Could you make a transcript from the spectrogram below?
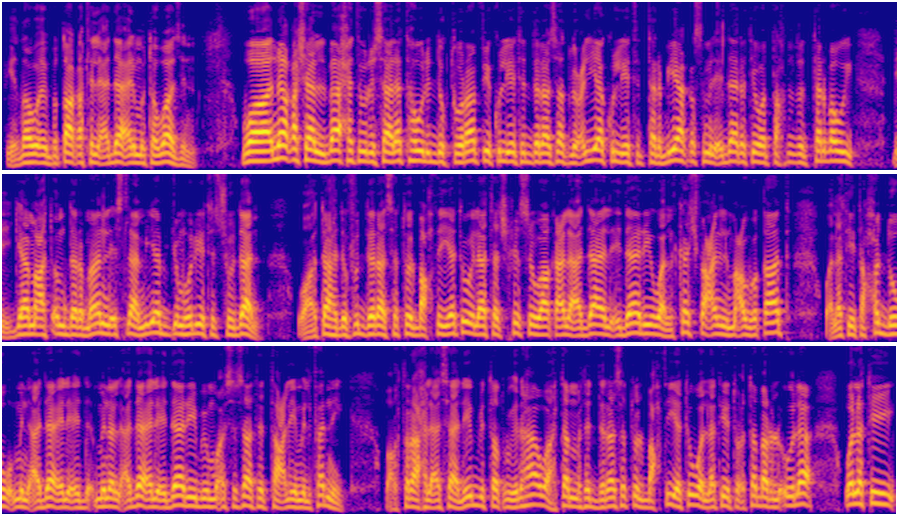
في ضوء بطاقة الأداء المتوازن. وناقش الباحث رسالته للدكتوراه في كلية الدراسات العليا كلية التربية قسم الإدارة والتخطيط التربوي بجامعة أم درمان الإسلامية بجمهورية السودان. وتهدف الدراسة البحثية إلى تشخيص واقع الأداء الإداري والكشف عن المعوقات والتي تحد من أداء من الأداء الإداري بمؤسسات التعليم الفني. واقتراح الأساليب لتطويرها واهتمت الدراسة البحثية والتي تعتبر الأولى والتي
